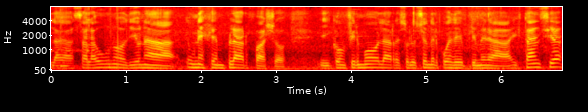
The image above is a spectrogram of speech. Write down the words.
la sala 1 dio una, un ejemplar fallo y confirmó la resolución del juez de primera instancia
